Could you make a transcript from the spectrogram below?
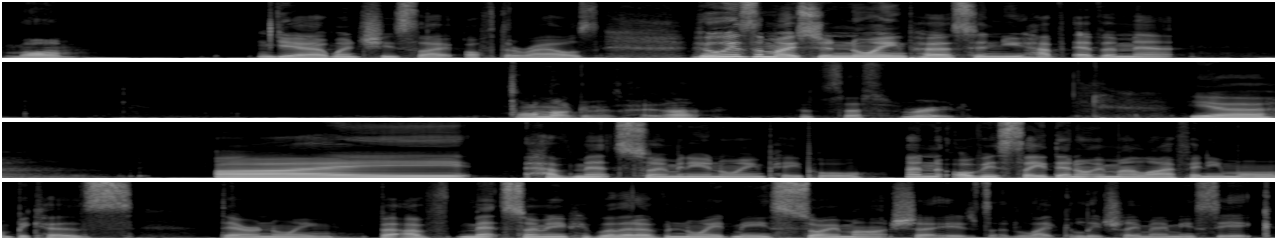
Mom. Yeah, when she's like off the rails. Who is the most annoying person you have ever met? I'm not gonna say that. That's that's rude. Yeah. I have met so many annoying people. And obviously they're not in my life anymore because they're annoying. But I've met so many people that have annoyed me so much that it's like literally made me sick.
